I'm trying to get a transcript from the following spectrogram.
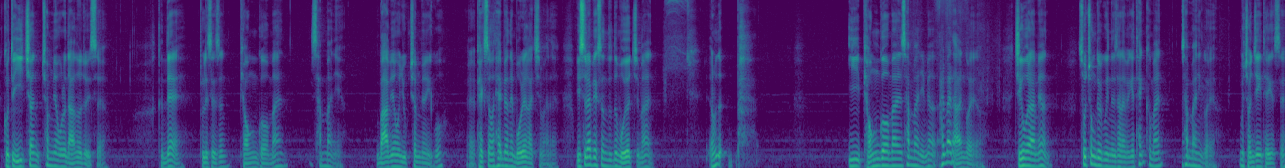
그것도 2천, 1000명으로 나눠져 있어요. 근데 블레셋은 병거만 3만이에요. 마병은 6천 명이고 예, 백성은 해변에 모래같이 많아요. 이스라엘 백성들도 모였지만 여러분들 이 병거만 3만이면 할 말이 안 거예요. 지금을 하면 소총 들고 있는 사람에게 탱크만 3만인 거예요. 뭐 전쟁이 되겠어요?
